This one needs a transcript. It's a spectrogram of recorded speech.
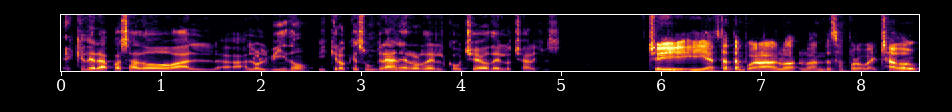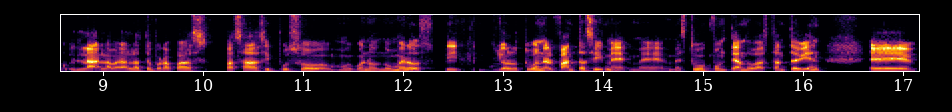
Eckler ha pasado al, al olvido y creo que es un gran error del cocheo de los Chargers. Sí, y esta temporada lo, lo han desaprovechado. La, la verdad, la temporada pas- pasada sí puso muy buenos números y yo lo tuve en el fantasy, me, me- estuvo punteando bastante bien. Eh,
